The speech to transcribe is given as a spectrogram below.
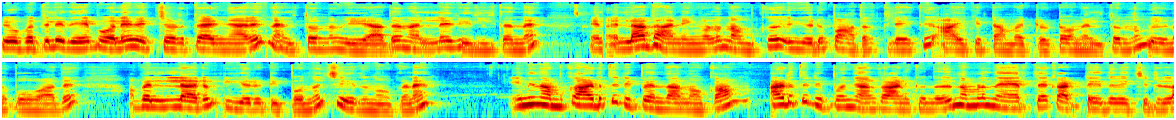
രൂപത്തിൽ ഇതേപോലെ വെച്ചെടുത്തു കഴിഞ്ഞാൽ നിലത്തൊന്നും വീഴാതെ നല്ല രീതിയിൽ തന്നെ എല്ലാ ധാന്യങ്ങളും നമുക്ക് ഈ ഒരു പാത്രത്തിലേക്ക് ആയി കിട്ടാൻ പറ്റും കേട്ടോ. നിലത്തൊന്നും വീണ് പോവാതെ. അപ്പോൾ എല്ലാവരും ഈ ഒരു ടിപ്പൊന്ന് ചെയ്ത് നോക്കണേ. ഇനി നമുക്ക് അടുത്ത ടിപ്പ് എന്താണെന്ന് നോക്കാം. അടുത്ത ടിപ്പ് ഞാൻ കാണിക്കുന്നത് നമ്മൾ നേരത്തെ കട്ട് ചെയ്ത് വെച്ചിട്ടുള്ള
